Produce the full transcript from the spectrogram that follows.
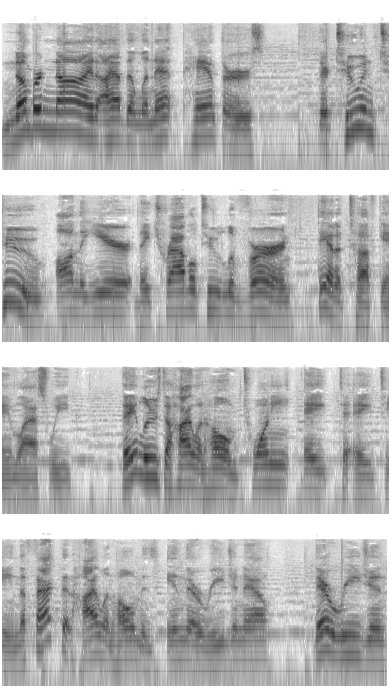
Number nine, I have the Lanett Panthers. They're two and two on the year. They travel to Luverne. They had a tough game last week. They lose to Highland Home 28 to 18. The fact that Highland Home is in their region now, their region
